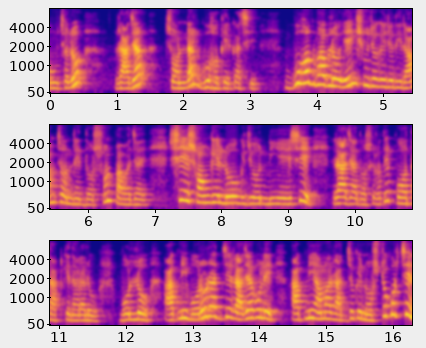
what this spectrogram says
পৌঁছালো রাজা চণ্ডাল গুহকের কাছে। গুহক ভাবলো, এই সুযোগে যদি রামচন্দ্রের দর্শন পাওয়া যায়, সে সঙ্গে লোকজন নিয়ে এসে রাজা দশরথের পথ আটকে দাঁড়াল। বলল, আপনি বড় রাজ্যের রাজা বলে আপনি আমার রাজ্যকে নষ্ট করছেন?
